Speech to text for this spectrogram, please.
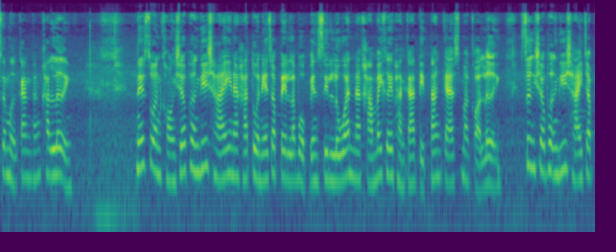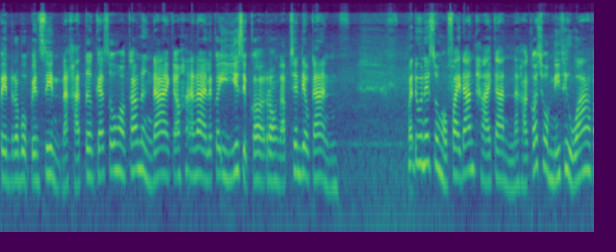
เสมอกันทั้งคันเลย ในส่วนของเชื้อเพลิงที่ใช้นะคะ ตัวนี้จะเป็นระบบเบนซินล้วนนะคะ ไม่เคยผ่านการติดตั้งแก๊สมาก่อนเลย ซึ่งเชื้อเพลิงที่ใช้จะเป็นระบบเบนซินนะคะ เติมแก๊สโซฮอล์91 ได้ 95 ได้ แล้วก็ E20 ก็รองรับเช่นเดียวกัน มาดูในส่วนของไฟด้านท้ายกันนะคะ ก็ชมนี้ถือว่าไฟ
